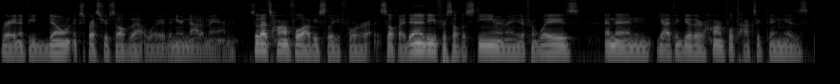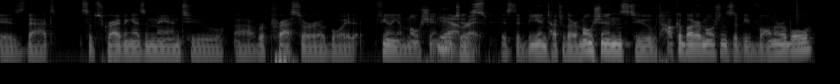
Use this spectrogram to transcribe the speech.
right? And if you don't express yourself that way then you're not a man. So that's harmful obviously for self-identity for self-esteem in many different ways. And then yeah i think the other harmful toxic thing is is that subscribing as a man to uh, repress or avoid feeling emotion Yeah, which is right. is to be in touch with our emotions to talk about our emotions to be vulnerable.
